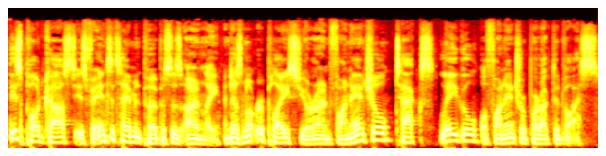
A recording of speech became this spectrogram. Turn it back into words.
This podcast is for entertainment purposes only and does not replace your own financial, tax, legal, or financial product advice.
